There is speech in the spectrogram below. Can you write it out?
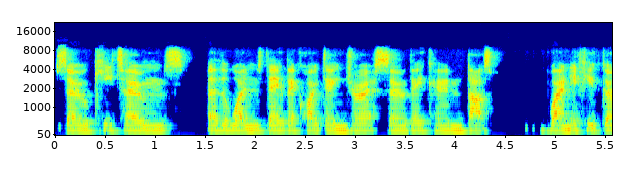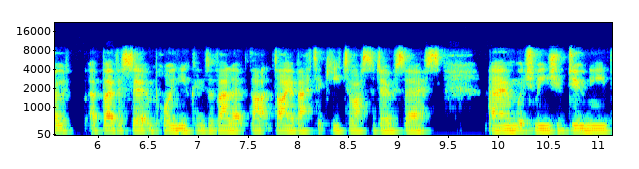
So ketones are the ones they they're quite dangerous. So they can that's when if you go above a certain point you can develop that diabetic ketoacidosis um, which means you do need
